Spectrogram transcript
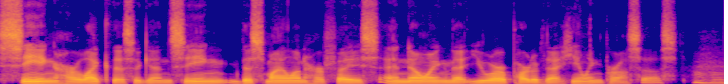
seeing her like this again, seeing the smile on her face, and knowing that you are a part of that healing process. Mm-hmm.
